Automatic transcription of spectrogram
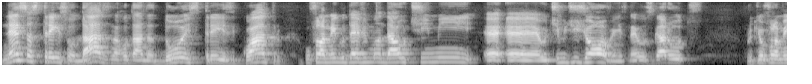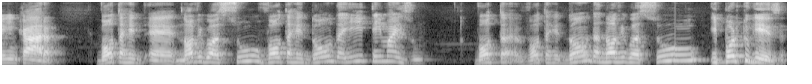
Nessas três rodadas, na rodada 2, 3 e 4, o Flamengo deve mandar o time, é, é, o time de jovens, né, os garotos. Porque o Flamengo encara Volta, é, Nova Iguaçu, Volta Redonda e tem mais um. Volta, Volta Redonda, Nova Iguaçu e Portuguesa.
